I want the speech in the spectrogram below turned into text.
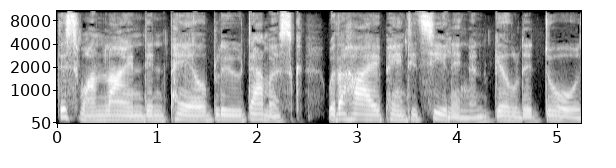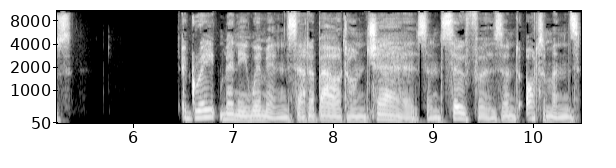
this one lined in pale blue damask with a high painted ceiling and gilded doors. A great many women sat about on chairs and sofas and ottomans,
